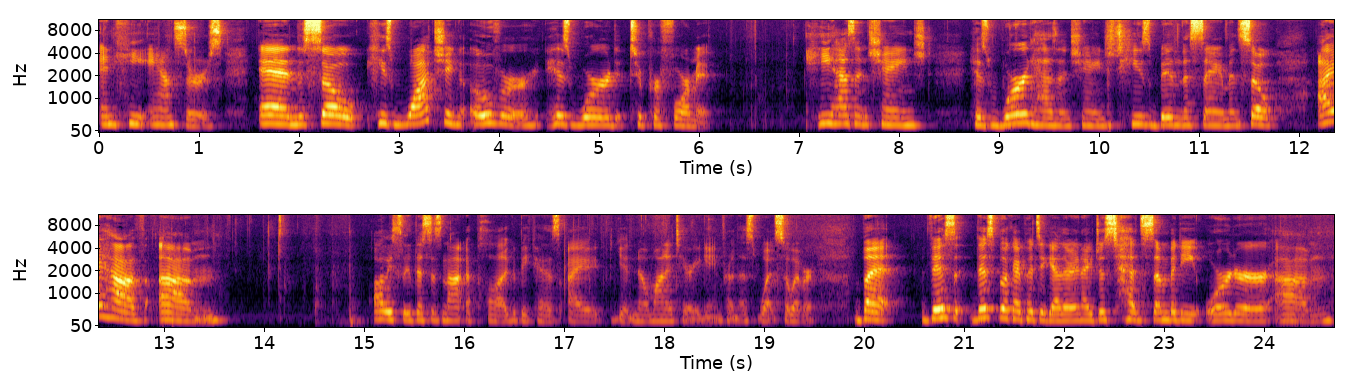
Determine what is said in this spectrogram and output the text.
and he answers. And so he's watching over his word to perform it. He hasn't changed. His word hasn't changed. He's been the same. And so I have um obviously this is not a plug because I get no monetary gain from this whatsoever. But this this book I put together and I just had somebody order um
